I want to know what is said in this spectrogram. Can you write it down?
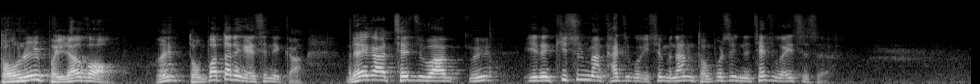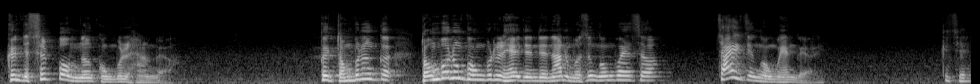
돈을 벌려고, 어? 돈보따리가 있으니까. 내가 재주와 어? 이런 기술만 가지고 있으면 나는 돈 벌 수 있는 재주가 있었어요. 그런데 쓸모 없는 공부를 하는 거야. 그 돈 버는 거, 돈 버는 공부를 해야 되는데 나는 무슨 공부했어? 자격증 공부한 거야. 그치?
